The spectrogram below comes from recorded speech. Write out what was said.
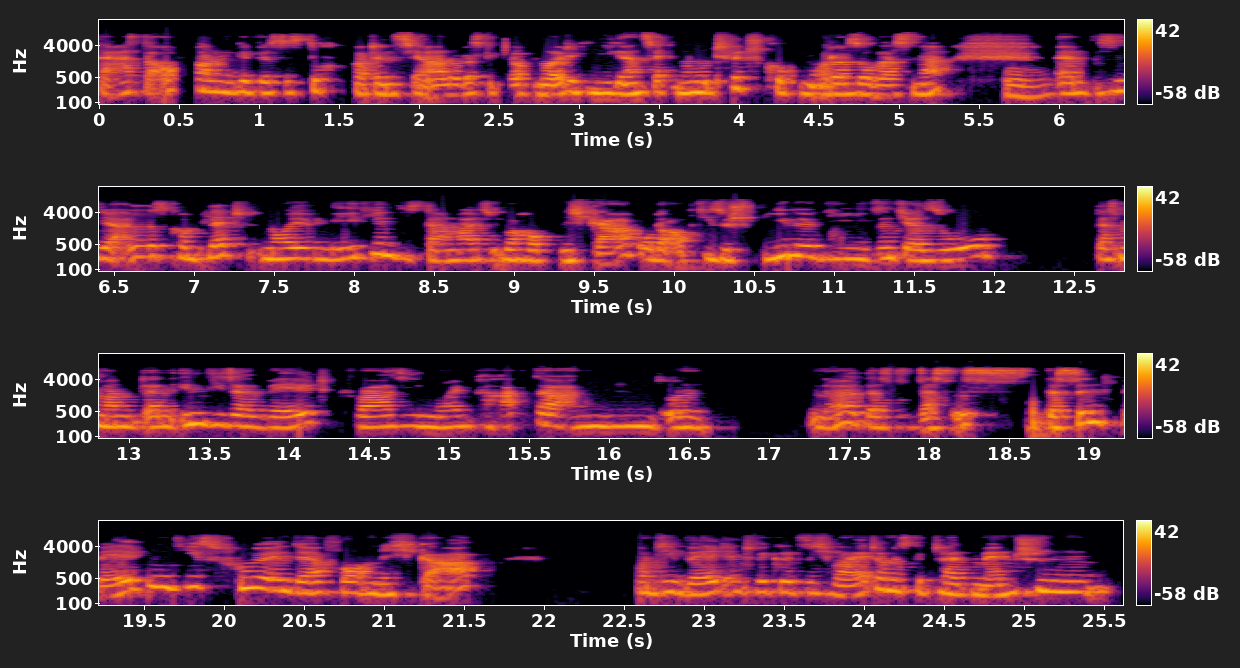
da hast du auch schon ein gewisses Suchtpotenzial. Oder es gibt auch Leute, die die ganze Zeit immer nur Twitch gucken oder sowas. Ne? Mhm. Ähm, das sind ja alles komplett neue Medien, die es damals überhaupt nicht gab. Oder auch diese Spiele, die sind ja so, dass man dann in dieser Welt quasi einen neuen Charakter annimmt. Und ne, das, das, ist, das sind Welten, die es früher in der Form nicht gab. Und die Welt entwickelt sich weiter und es gibt halt Menschen,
